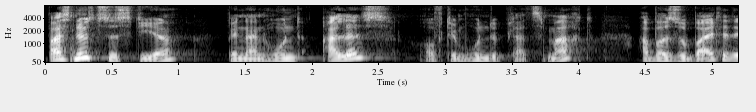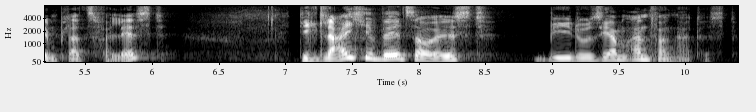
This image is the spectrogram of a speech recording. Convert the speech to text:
Was nützt es dir, wenn dein Hund alles auf dem Hundeplatz macht, aber sobald er den Platz verlässt, die gleiche Wildsau ist, wie du sie am Anfang hattest?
